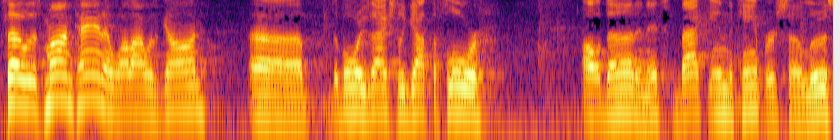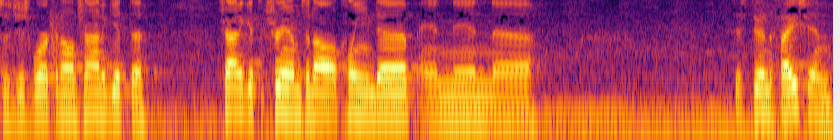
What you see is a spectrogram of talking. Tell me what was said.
So this Montana, while I was gone, uh, the boys actually got the floor all done and it's back in the camper. So Lewis is just working on trying to get the trying to get the trims and all cleaned up and then uh, just doing the fascia and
